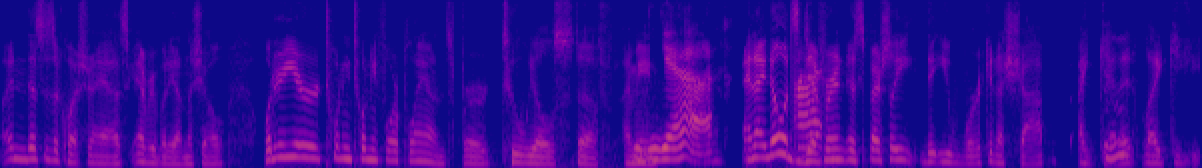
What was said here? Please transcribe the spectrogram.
And this is a question I ask everybody on the show. What are your 2024 plans for two wheels stuff? I mean, yeah and I know it's I- different, especially that you work in a shop. I get Mhm. it. Like you,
